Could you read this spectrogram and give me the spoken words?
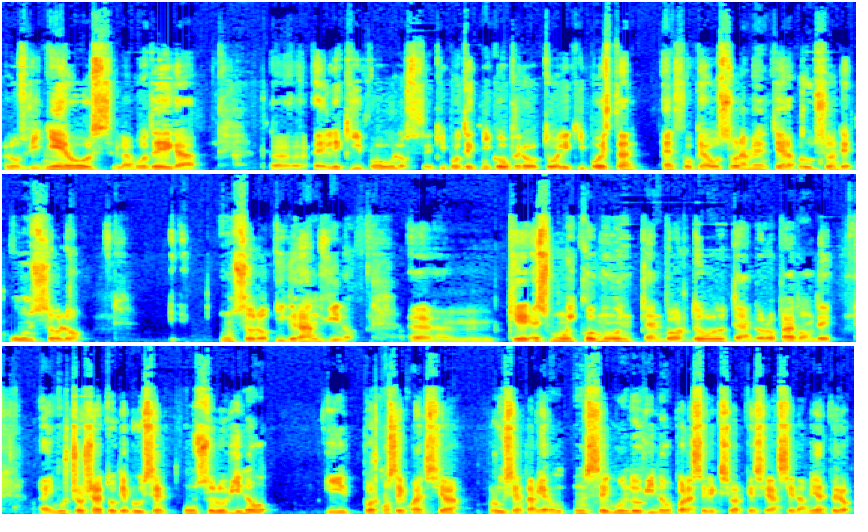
los viñedos, la bodega, uh, el equipo, los equipos técnicos, pero todo el equipo están enfocados solamente a la producción de un solo, un solo y gran vino, um, que es muy común en Bordeaux, en Europa, donde hay muchos chateaux que producen un solo vino y por consecuencia producen también un, un, segundo vino por la selección que se hace también, pero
